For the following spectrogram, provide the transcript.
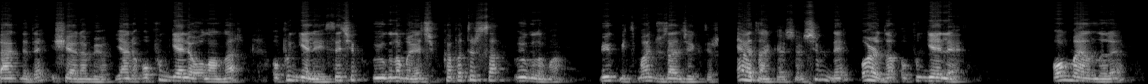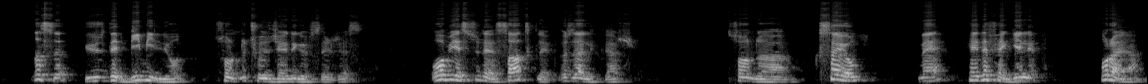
bende de işe yaramıyor. Yani OpenGL olanlar OpenGL'yi seçip uygulamayı açıp kapatırsa uygulama büyük bir ihtimal düzelecektir. Evet arkadaşlar şimdi orada OpenGL olmayanları nasıl %1 milyon sorunu çözeceğini göstereceğiz. OBS Studio'ya sağ tıklayıp özellikler sonra kısa yol ve hedefe gelip buraya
